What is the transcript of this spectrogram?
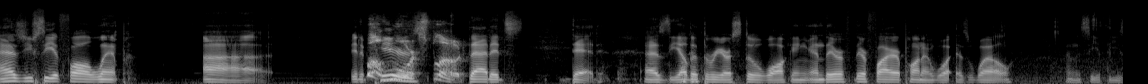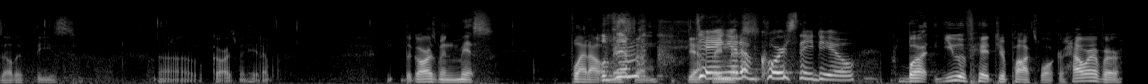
As you see it fall limp, uh, it Well, appears explode. that it's dead. As the other three are still walking, and they're they're fire upon it as well. Let me see if these other these uh, guardsmen hit him. The guardsmen miss, flat out All of miss them? them. Yeah, they Dang it! Of course they do. but you have hit your poxwalker. However,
